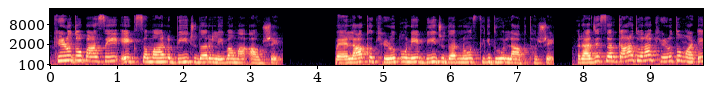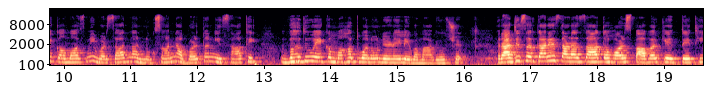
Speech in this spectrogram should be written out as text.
ખેડૂતો પાસે એક સમાન વીજ દર લેવામાં આવશે. બે લાખ ખેડૂતોને વીજ દરનો સીધો લાભ થશે. રાજ્ય સરકાર દ્વારા ખેડૂતો માટે કમોસમી વરસાદના નુકસાનના વળતરની સાથે વધુ એક મહત્વનો નિર્ણય લેવામાં આવ્યો છે. રાજ્ય સરકારે સાડા સાત હોર્સ પાવર કે તેથી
